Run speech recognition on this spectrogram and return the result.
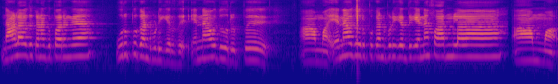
நாலாவது கணக்கு பாருங்கள் உறுப்பு கண்டுபிடிக்கிறது. என்னாவது உறுப்பு? ஆமாம் என்னாவது உறுப்பு கண்டுபிடிக்கிறதுக்கு என்ன ஃபார்முலா ஆமாம்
